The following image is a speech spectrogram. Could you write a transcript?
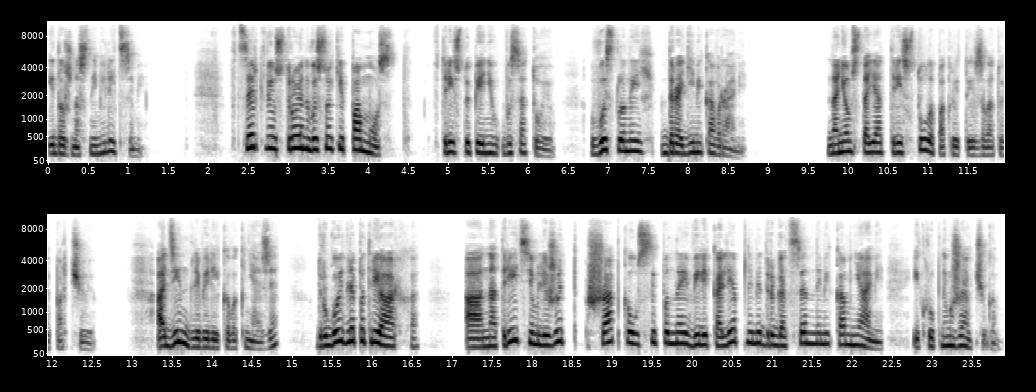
и должностными лицами. В церкви устроен высокий помост в три ступени высотою, выстланный дорогими коврами. На нем стоят три стула, покрытые золотой парчою. Один для великого князя, другой для патриарха, а на третьем лежит шапка, усыпанная великолепными драгоценными камнями и крупным жемчугом.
